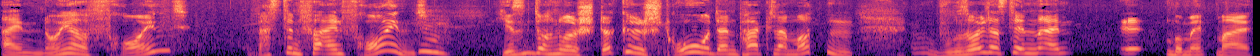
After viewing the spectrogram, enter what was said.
Ein neuer Freund? Was denn für ein Freund? Hier sind doch nur Stöcke, Stroh und ein paar Klamotten. Wo soll das denn ein... Äh, Moment mal.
